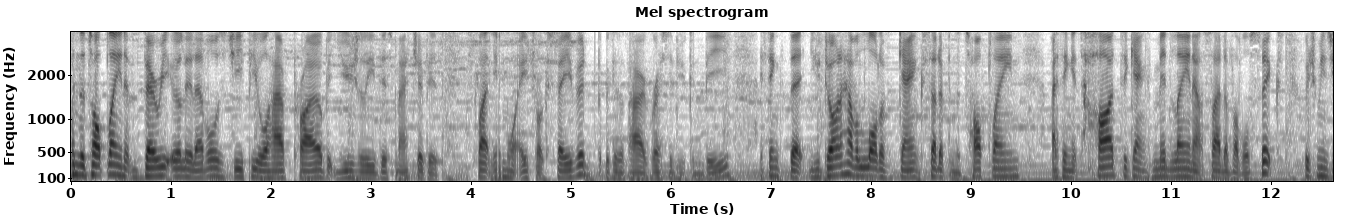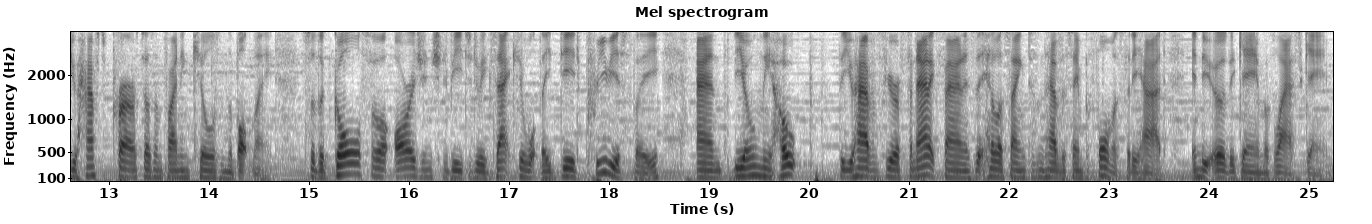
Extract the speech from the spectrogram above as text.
in the top lane, at very early levels, GP will have Prio, but usually this matchup is slightly more Aatrox favored because of how aggressive you can be. I think that you don't have a lot of gank setup in the top lane. I think it's hard to gank mid lane outside of level 6, which means you have to prioritize on finding kills in the bot lane. So the goal for Origen should be to do exactly what they did previously, and the only hope that you have if you're a Fnatic fan is that Hylissang doesn't have the same performance that he had in the early game of last game.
